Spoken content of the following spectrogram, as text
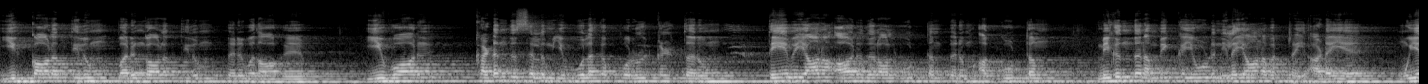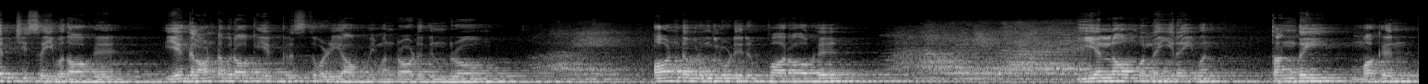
இக்காலத்திலும் வருங்காலத்திலும் பெறுவதாக. இவ்வாறு கடந்து செல்லும் இவ்வுலகப் பொருட்கள் தரும் தேவையான ஆறுதலால் ஊட்டம் பெறும் அக்கூட்டம் மிகுந்த நம்பிக்கையோடு நிலையானவற்றை அடைய முயற்சி செய்வதாக எங்கள் ஆண்டவராகிய கிறிஸ்து வழியாகவே மன்றாடுகின்றோம். ஆண்டவர் உங்களோடு இருப்பாராக. எல்லாம் வல்ல இறைவன் தந்தை மகன்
